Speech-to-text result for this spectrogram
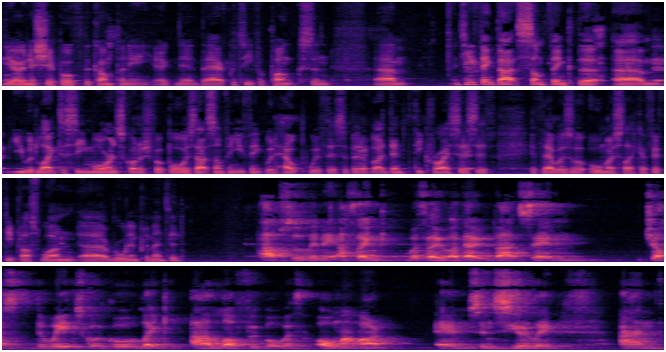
the ownership of the company, uh, the equity for punks. And um, do you think that's something that um, you would like to see more in Scottish football? Is that something you think would help with this a bit of identity crisis if if there was a, almost like a fifty plus one uh, rule implemented? Absolutely, mate. I think without a doubt that's um, just the way it's got to go. Like I love football with all my heart, um, sincerely, and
